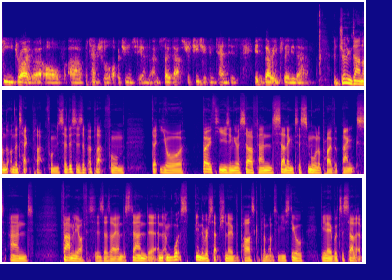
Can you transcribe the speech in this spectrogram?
key driver of uh, potential opportunity. And, and so that strategic intent is, is very clearly there. Drilling down on the, on the tech platform, so this is a, a platform that you're both using yourself and selling to smaller private banks and family offices, as I understand it. And, and what's been the reception over the past couple of months? Have you still been able to sell it?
